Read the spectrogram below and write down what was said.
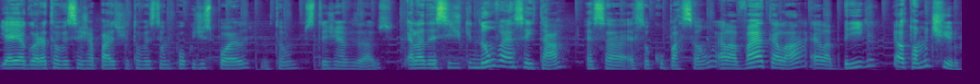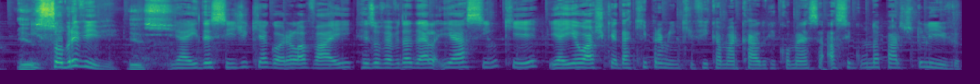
e aí agora talvez seja a parte que talvez tenha um pouco de spoiler, então estejam avisados. Ela decide que não vai aceitar essa, essa ocupação, ela vai até lá, ela briga, ela toma um tiro e Isso, sobrevive. isso. E aí decide que agora ela vai resolver a vida dela. E é assim que. E aí eu acho que é daqui pra mim que fica marcado que começa a segunda parte do livro.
